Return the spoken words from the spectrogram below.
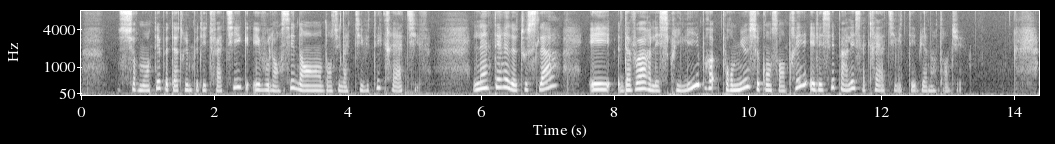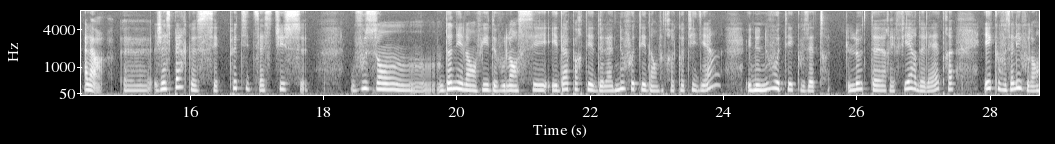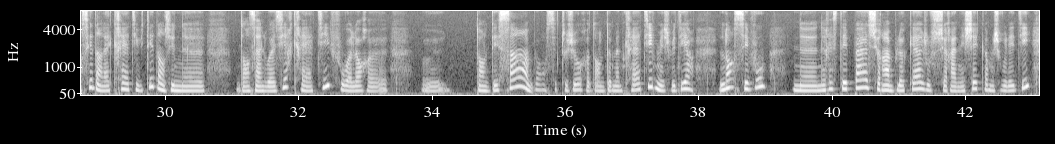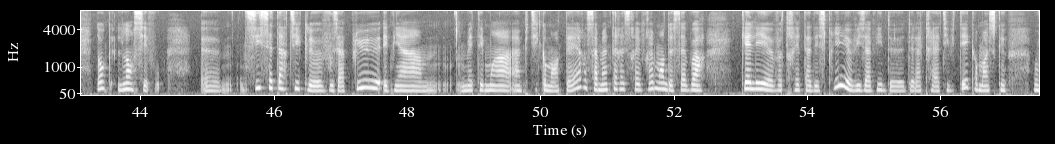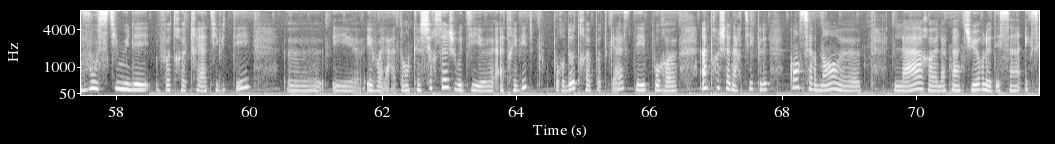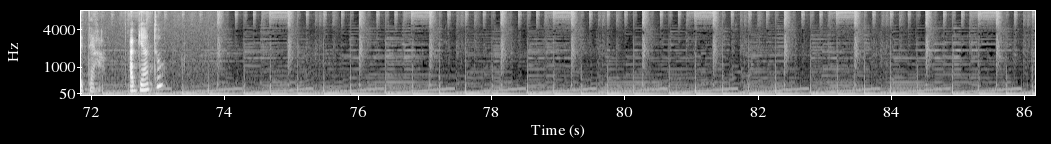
surmonter peut-être une petite fatigue et vous lancer dans, une activité créative. L'intérêt de tout cela est d'avoir l'esprit libre pour mieux se concentrer et laisser parler sa créativité, bien entendu. Alors, euh, j'espère que ces petites astuces vous ont donné l'envie de vous lancer et d'apporter de la nouveauté dans votre quotidien, une nouveauté que vous êtes l'auteur est fier de l'être et que vous allez vous lancer dans la créativité, dans, une, dans un loisir créatif ou alors euh, euh, dans le dessin. Bon, c'est toujours dans le domaine créatif, mais je veux dire, lancez-vous. Ne, restez pas sur un blocage ou sur un échec, comme je vous l'ai dit. Donc, lancez-vous. Euh, si cet article vous a plu, eh bien, mettez-moi un petit commentaire. Ça m'intéresserait vraiment de savoir quel est euh, votre état d'esprit euh, vis-à-vis de, la créativité Comment est-ce que vous stimulez votre créativité? Euh, et, voilà. Donc sur ce, je vous dis à très vite pour d'autres podcasts et pour un prochain article concernant l'art, la peinture, le dessin, etc. À bientôt.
